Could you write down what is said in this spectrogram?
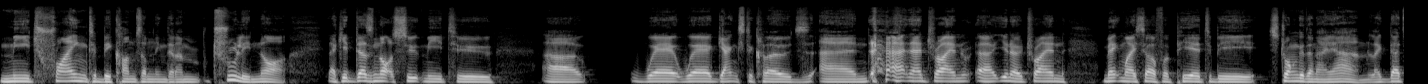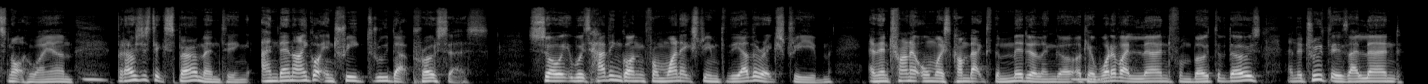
me trying to become something that I'm truly not. Like it does not suit me to, uh, wear wear gangster clothes and and, and try and uh, you know try and make myself appear to be stronger than I am. Like that's not who I am. Mm. But I was just experimenting. And then I got intrigued through that process. So it was having gone from one extreme to the other extreme and then trying to almost come back to the middle and go, mm. okay, what have I learned from both of those? And the truth is, I learned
